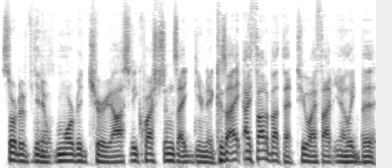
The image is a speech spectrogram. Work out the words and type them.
sort of, you know, morbid curiosity questions. I, you know, cause I, I thought about that too. I thought, you know, like the,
